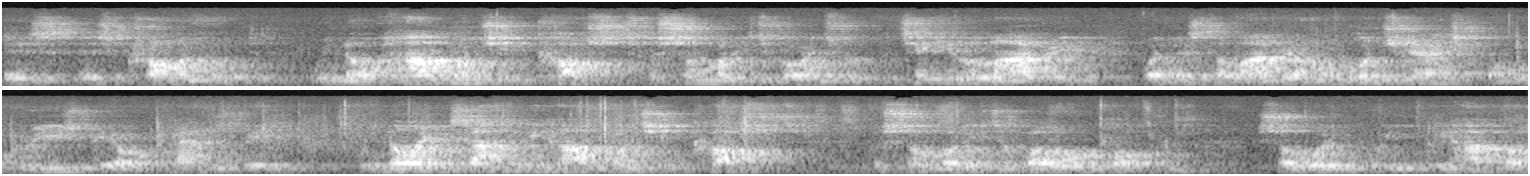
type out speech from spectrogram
is, is chronicled. We know how much it costs for somebody to go into a particular library, whether it's the library on the Woodchurch or Greasby or Pensby. We know exactly how much it costs for somebody to borrow a book. So we, we, we have the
